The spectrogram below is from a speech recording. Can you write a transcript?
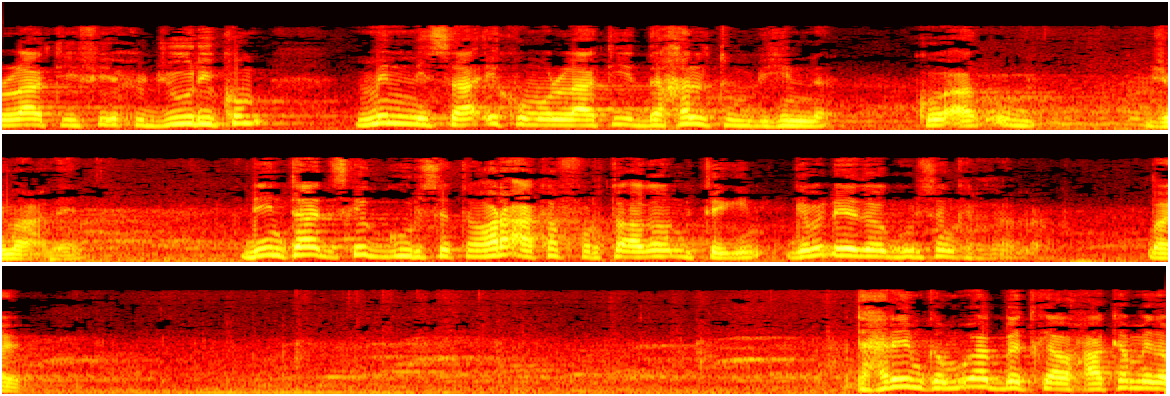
allaatii fii xujuurikum min nisaa'ikum allaatii dakhaltum bihinna. Kuwa aad u jimaacdeen haddii intaad iska guursato hore aa ka furto adoon u tegin. Gabadheeda waa guursan kartaayb taxriimka mu'abadka waxaa ka mida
